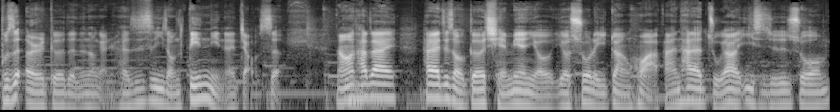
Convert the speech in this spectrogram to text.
不是儿歌的那种感觉，可是是一种叮咛的角色。然后他在他在这首歌前面有有说了一段话，反正他的主要意思就是说，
